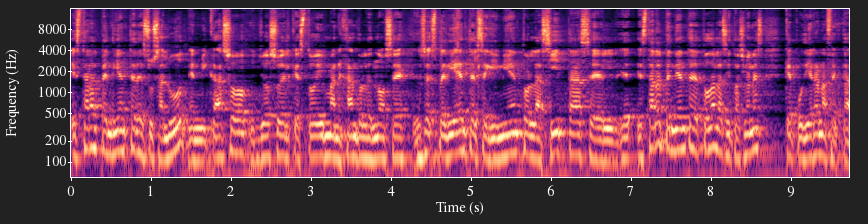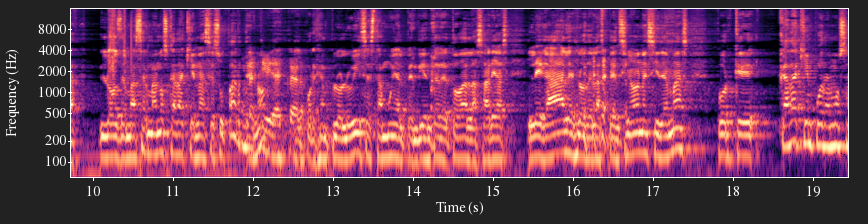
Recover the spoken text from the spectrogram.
estar al pendiente de su salud, en mi caso yo soy el que estoy manejándoles, no sé, su expediente, el seguimiento, las citas, el, eh, estar al pendiente de todas las situaciones que pudieran afectar. Los demás hermanos, cada quien hace su parte, ¿no? Por ejemplo, Luis está muy al pendiente de todas las áreas legales, lo de las pensiones y demás, porque cada quien podemos,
